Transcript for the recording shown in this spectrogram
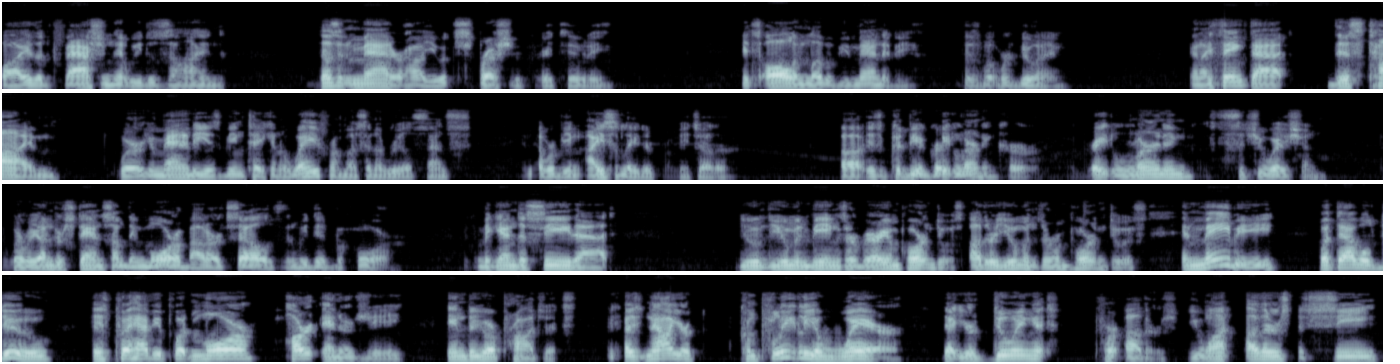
why the fashion that we design. Doesn't matter how you express your creativity. It's all in love of humanity, is what we're doing. And I think that this time where humanity is being taken away from us in a real sense, and that we're being isolated from each other, uh, is could be a great learning curve, a great learning situation where we understand something more about ourselves than we did before. We can begin to see that human beings are very important to us. Other humans are important to us. And maybe what that will do is put, have you put more heart energy into your projects because now you're completely aware that you're doing it for others. You want others to see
